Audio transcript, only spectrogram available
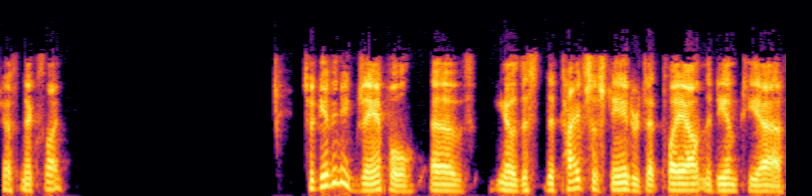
Jeff, next slide. So give an example of you know this, the types of standards that play out in the DMTF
